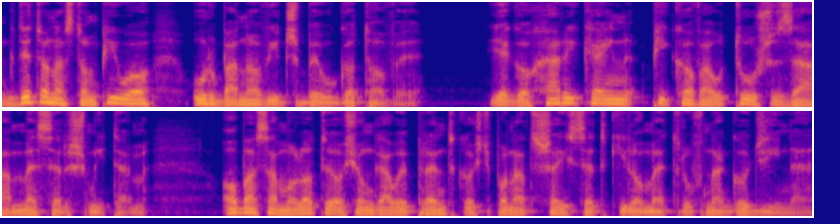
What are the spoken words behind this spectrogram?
Gdy to nastąpiło, Urbanowicz był gotowy. Jego Hurricane pikował tuż za Messerschmittem. Oba samoloty osiągały prędkość ponad 600 km na godzinę.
